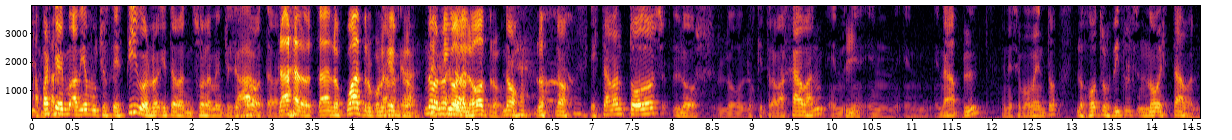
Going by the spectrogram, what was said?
aparte había muchos testigos, no que estaban solamente Claro, dos, estaban- Claro, están los cuatro, por Estaban- ejemplo. No, no, Testigo estaba- de lo otro. No, no, estaban todos los, los, los que trabajaban en, Sí. en, en- en Apple en ese momento. Los otros Beatles no estaban.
